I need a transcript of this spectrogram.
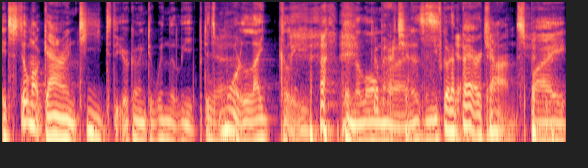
it's still not guaranteed that you're going to win the league, but it's Yeah. more likely in the long run. chance. And you've got a Yeah, better chance by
